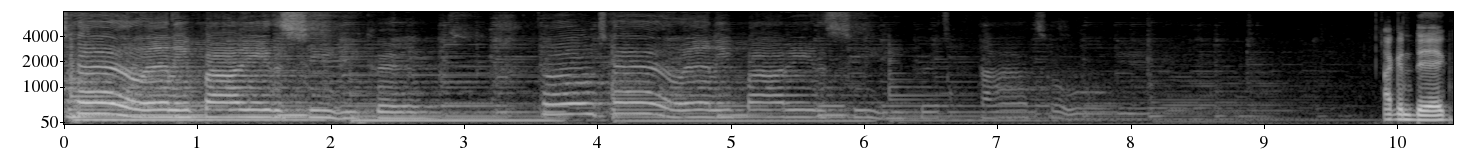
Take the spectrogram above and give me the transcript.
don't tell anybody the secrets. Don't tell anybody the secrets I told you. I can dig.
